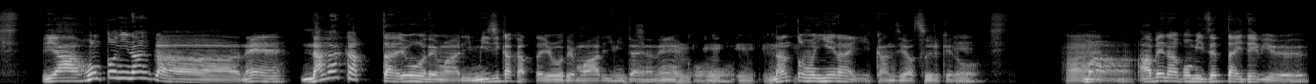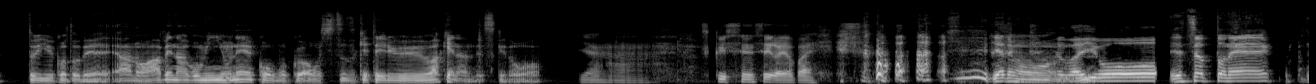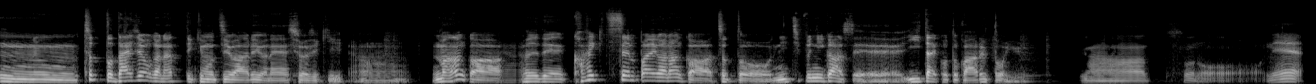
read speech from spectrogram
いや、本当になんかね、長かったようでもあり、短かったようでもあり、みたいなね、こうなんとも言えない感じはするけど、うん。はい。まあ、安倍なごみ絶対デビューということで、あの、安倍なごみをね、こう僕は推し続けているわけなんですけど、いやー、つくし先生がやばい。いやでも、やばいよえちょっとね、うん、ちょっと大丈夫かなって気持ちはあるよね、正直。うん、まあなんか、それで、カフェ吉先輩がなんか、ちょっと、日プに関して言いたいことがあるという。ー。まあ、その、ね、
